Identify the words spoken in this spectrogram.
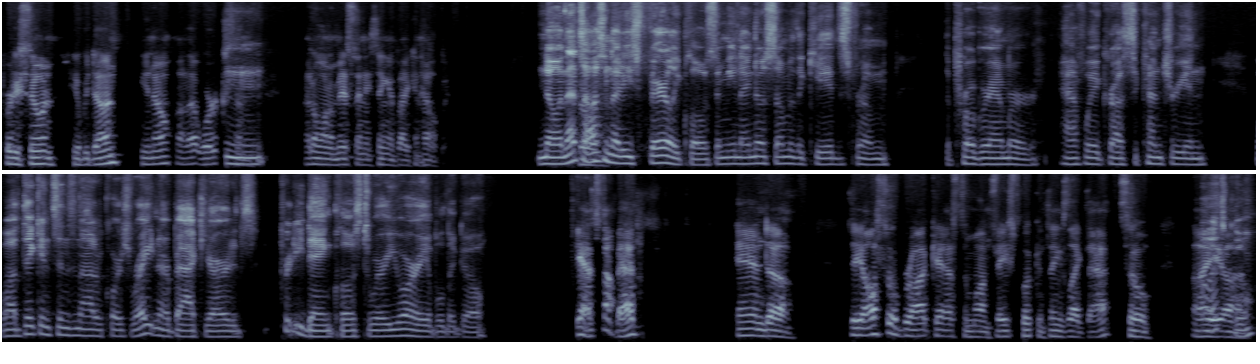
pretty soon he'll be done you know how that works mm-hmm. I don't want to miss anything if I can help it. No, and that's so, awesome that he's fairly close. I mean, I know some of the kids from the program are halfway across the country, and while Dickinson's not, of course, right in our backyard, it's pretty dang close to where you are able to go. Yeah, it's not bad. And uh, they also broadcast them on Facebook and things like that. So oh, I, uh, cool.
